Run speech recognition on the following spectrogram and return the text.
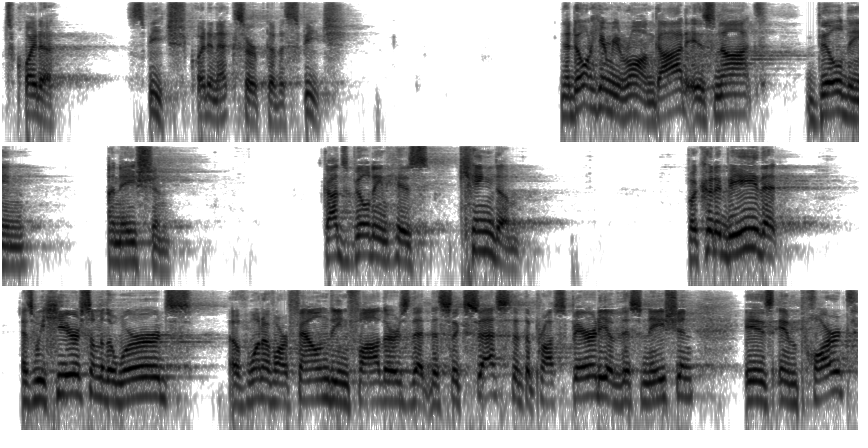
It's quite a speech, quite an excerpt of a speech. Now don't hear me wrong. God is not building a nation. God's building his kingdom. But could it be that as we hear some of the words of one of our founding fathers, that the success, that the prosperity of this nation is in part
